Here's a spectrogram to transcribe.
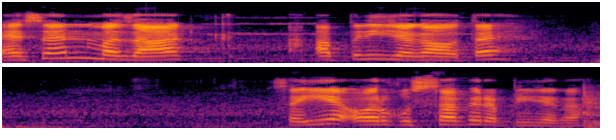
ऐसा मज़ाक अपनी जगह होता है। सही है और गुस्सा फिर अपनी जगह।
